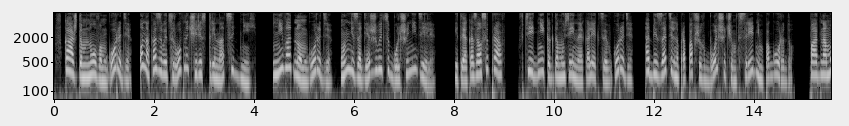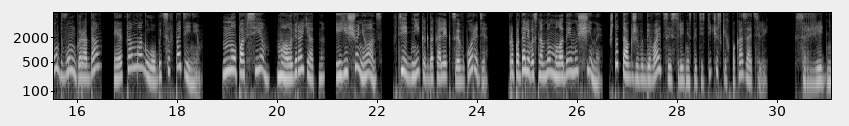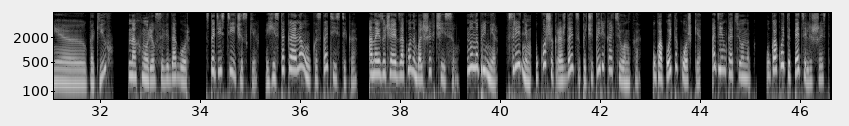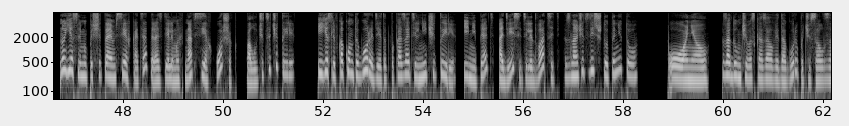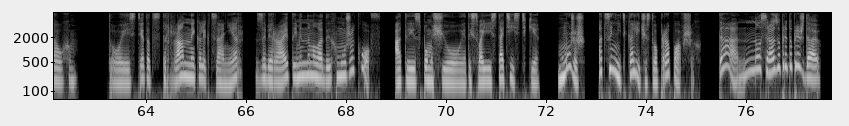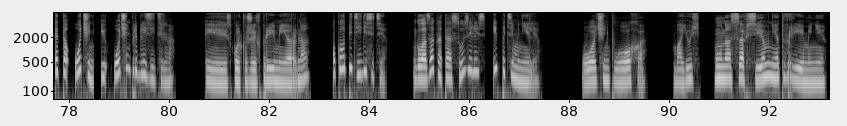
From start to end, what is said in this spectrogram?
В каждом новом городе он оказывается ровно через 13 дней. Ни в одном городе он не задерживается больше недели. И ты оказался прав. В те дни, когда музейная коллекция в городе, обязательно пропавших больше, чем в среднем по городу. По одному-двум городам это могло быть совпадением. Но по всем маловероятно. И еще нюанс. В те дни, когда коллекция в городе, пропадали в основном молодые мужчины, что также выбивается из среднестатистических показателей. «Средне... каких?» — нахмурился Видогор. «Статистических. Есть такая наука — статистика. Она изучает законы больших чисел. Ну, например, в среднем у кошек рождается по 4 котенка. У какой-то кошки один котенок, у какой-то 5 или 6. Но если мы посчитаем всех котят и разделим их на всех кошек, получится 4. И если в каком-то городе этот показатель не 4 и не 5, а 10 или 20, значит, здесь что-то не то. «Понял», задумчиво сказал Видогор и почесал за ухом. То есть этот странный коллекционер забирает именно молодых мужиков. А ты с помощью этой своей статистики можешь оценить количество пропавших? Да, но сразу предупреждаю, это очень и очень приблизительно. И сколько же их примерно? Около пятидесяти. Глаза кота сузились и потемнели. Очень плохо. Боюсь, у нас совсем нет времени.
